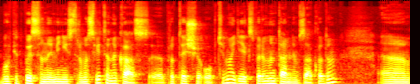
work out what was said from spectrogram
був підписаний міністром освіти наказ е, про те, що Оптіма є експериментальним закладом. Е,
